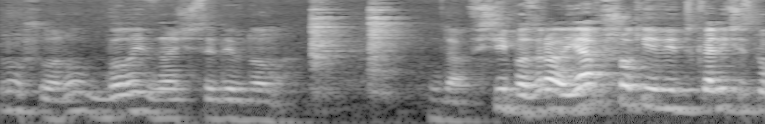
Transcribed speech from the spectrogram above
ну що, ну болить, значить сиди вдома. Да. Всі поздравляю. Я в шокі від кількості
